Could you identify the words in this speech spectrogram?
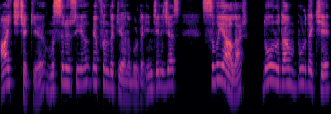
ayçiçek yağı, mısır özü yağı ve fındık yağını burada inceleyeceğiz. Sıvı yağlar doğrudan buradaki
